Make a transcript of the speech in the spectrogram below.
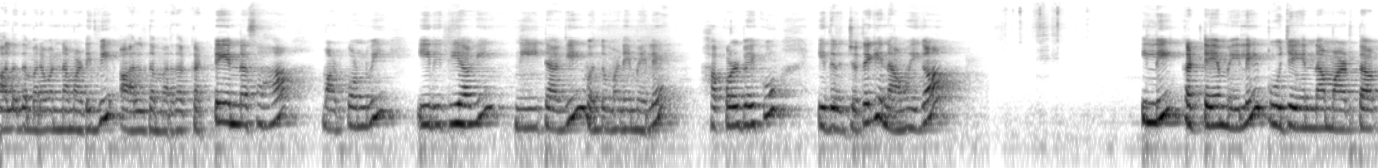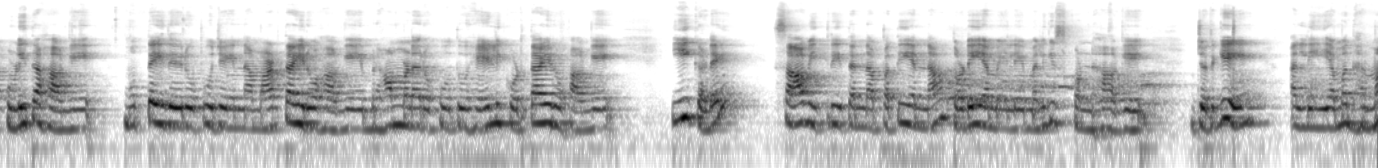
ಆಲದ ಮರವನ್ನು ಮಾಡಿದ್ವಿ. ಆಲದ ಮರದ ಕಟ್ಟೆಯನ್ನು ಸಹ ಮಾಡ್ಕೊಂಡ್ವಿ. ಈ ರೀತಿಯಾಗಿ ನೀಟಾಗಿ ಒಂದು ಮಣೆ ಮೇಲೆ ಹಾಕ್ಕೊಳ್ಬೇಕು ಇದರ ಜೊತೆಗೆ ನಾವು ಈಗ ಇಲ್ಲಿ ಕಟ್ಟೆಯ ಮೇಲೆ ಪೂಜೆಯನ್ನು ಮಾಡ್ತಾ ಕುಳಿತ ಹಾಗೆ, ಮುತ್ತೈದೆಯರು ಪೂಜೆಯನ್ನು ಮಾಡ್ತಾ ಇರೋ ಹಾಗೆ, ಬ್ರಾಹ್ಮಣರು ಕೂತು ಹೇಳಿಕೊಡ್ತಾ ಇರೋ ಹಾಗೆ ಈ ಕಡೆ ಸಾವಿತ್ರಿ ತನ್ನ ಪತಿಯನ್ನು ತೊಡೆಯ ಮೇಲೆ ಮಲಗಿಸಿಕೊಂಡ ಹಾಗೆ. ಜೊತೆಗೆ ಅಲ್ಲಿ ಯಮಧರ್ಮ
